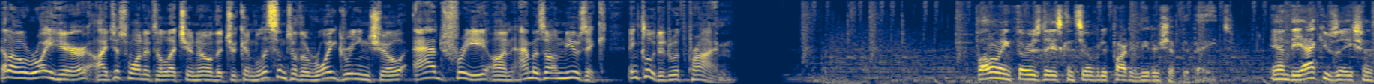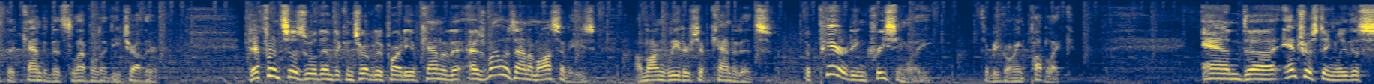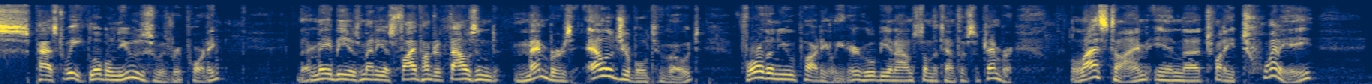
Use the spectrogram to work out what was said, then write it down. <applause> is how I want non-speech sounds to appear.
Hello, Roy here. I just wanted to let you know that you can listen to The Roy Green Show ad free on Amazon Music, included with Prime. Following Thursday's Conservative Party leadership debate and the accusations that candidates leveled at each other, differences within the Conservative Party of Canada, as well as animosities among leadership candidates, appeared increasingly to be going public. And uh, interestingly, this past week, Global News was reporting there may be as many as 500,000 members eligible to vote for the new party leader who will be announced on the 10th of September. Last time in uh, 2020,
